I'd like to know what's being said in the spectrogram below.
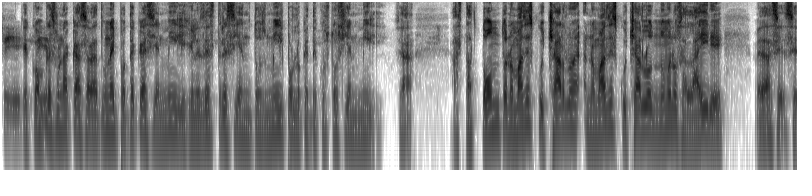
que compres una casa, una hipoteca de 100 mil y que les des 300 mil por lo que te costó 100 mil. O sea, hasta tonto, nomás escucharlo, nomás escuchar los números al aire, ¿verdad? Se, se,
